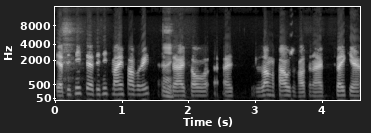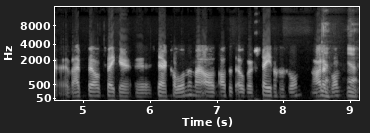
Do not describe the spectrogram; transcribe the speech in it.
Ja, het is niet, eh, het is niet mijn favoriet. Nee. Hij heeft al hij heeft lange pauze gehad en hij heeft twee keer, eh, hij heeft wel twee keer eh, sterk gewonnen, maar al, altijd over stevige grond, harde ja, grond. ja,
